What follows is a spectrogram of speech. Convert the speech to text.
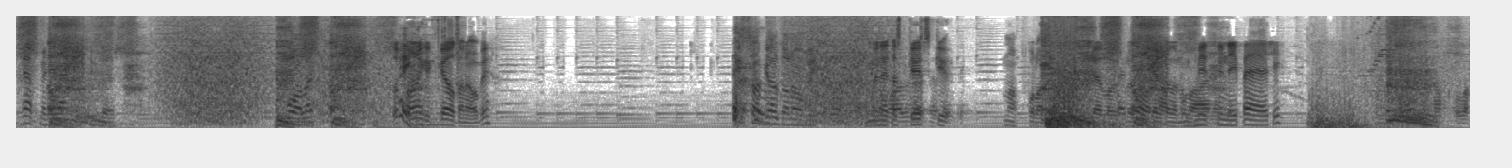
Mitäs meni tänne ylös? Puolet. Tuossa on ainakin keltainen ovi. Missä on keltainen ovi? Kun menee tästä keski... Nappula. Oli löytyy keltainen ovi. Missä ne pääsi? Nappula.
